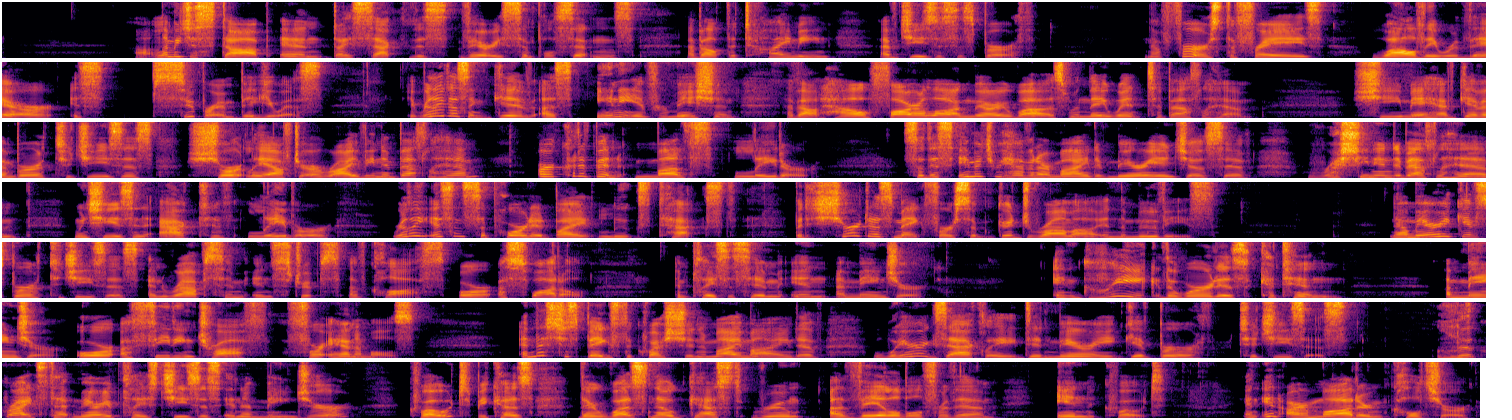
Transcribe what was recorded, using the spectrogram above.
Uh, let me just stop and dissect this very simple sentence about the timing of Jesus' birth. Now, first, the phrase, while they were there, is super ambiguous. It really doesn't give us any information about how far along Mary was when they went to Bethlehem. She may have given birth to Jesus shortly after arriving in Bethlehem, or it could have been months later. So, this image we have in our mind of Mary and Joseph rushing into Bethlehem when she is in active labor really isn't supported by Luke's text, but it sure does make for some good drama in the movies. Now, Mary gives birth to Jesus and wraps him in strips of cloth, or a swaddle, and places him in a manger. In Greek, the word is katin, a manger or a feeding trough for animals. And this just begs the question in my mind of where exactly did Mary give birth to Jesus? Luke writes that Mary placed Jesus in a manger, quote, because there was no guest room available for them, in quote. And in our modern culture,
